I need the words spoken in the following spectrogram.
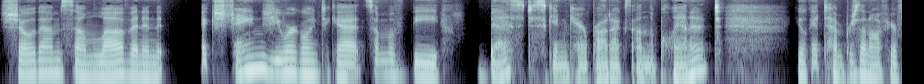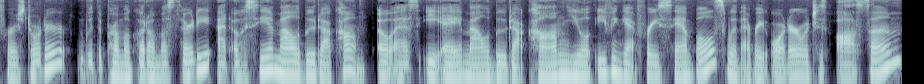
show them some love. And in exchange, you are going to get some of the best skincare products on the planet. You'll get 10% off your first order with the promo code almost 30 at oseamalibu.com. O S E A Malibu.com. You'll even get free samples with every order, which is awesome.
